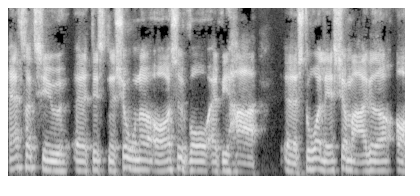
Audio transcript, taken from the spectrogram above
attraktive øh, destinationer, og også hvor at vi har øh, store leisure-markeder og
